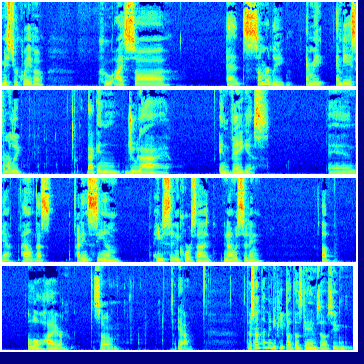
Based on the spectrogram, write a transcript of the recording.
Mr. Quavo. Who I saw at Summer League, NBA Summer League, back in July in Vegas and yeah, I don't. That's I didn't see him. He was sitting courtside, and I was sitting up a little higher. So yeah, there's not that many people at those games though, so you can,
